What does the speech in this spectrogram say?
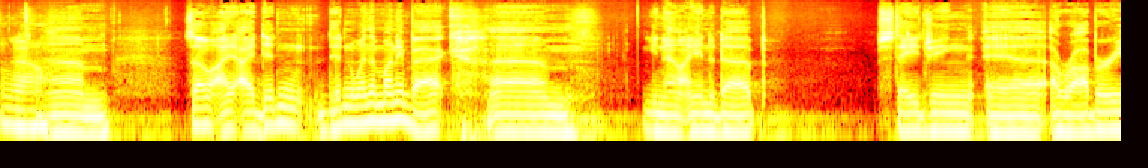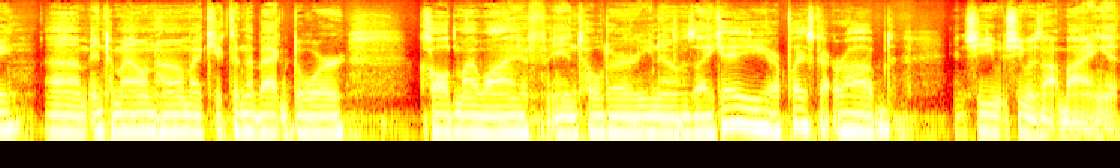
yeah. Um, so I, I didn't didn't win the money back. Um, you know, I ended up staging a, a robbery um, into my own home. I kicked in the back door, called my wife, and told her, you know, I was like, "Hey, our place got robbed," and she she was not buying it.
